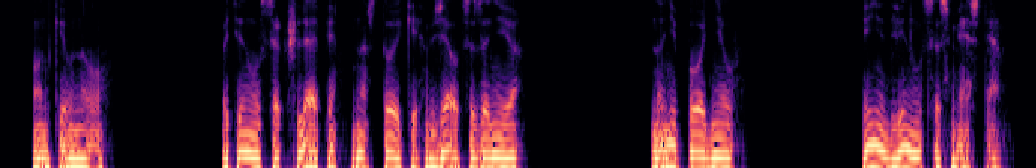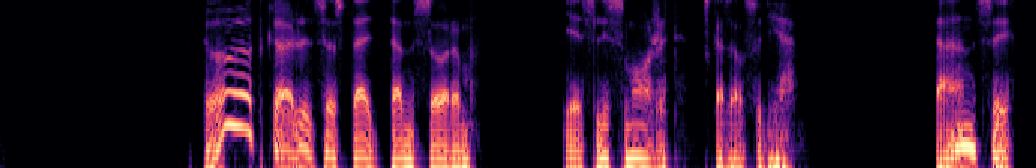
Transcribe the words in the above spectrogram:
— он кивнул. Потянулся к шляпе на стойке, взялся за нее, но не поднял и не двинулся с места. «Кто откажется стать танцором, если сможет?» — сказал судья. «Танцы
